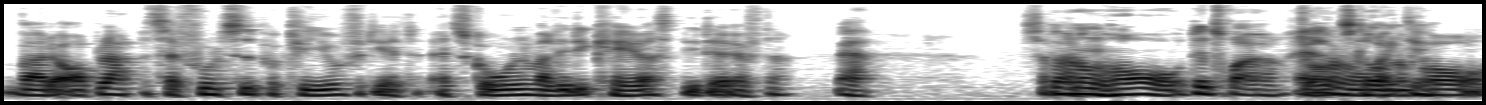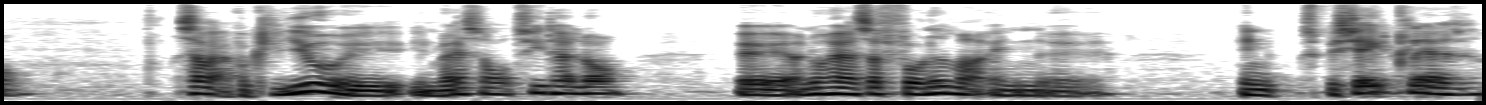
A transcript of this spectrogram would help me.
var det oplagt at tage fuldtid på Clio, fordi at, at skolen var lidt i kaos lige derefter. Ja. Så Det var nogle hårde år, det tror jeg. det var nogle rigtig hårde år. Så var jeg på Clio i, i en masse år, 10,5 år. Øh, og nu har jeg så fundet mig en, øh, en specialklasse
